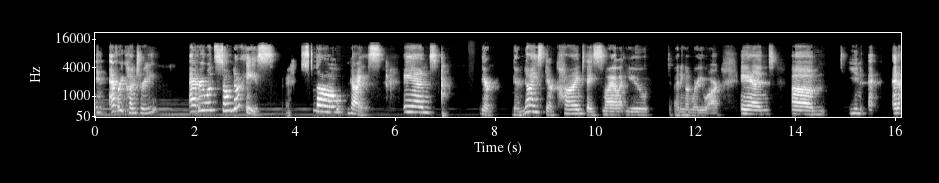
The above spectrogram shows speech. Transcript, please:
in every country, everyone's so nice, so nice. And they're they're nice they're kind they smile at you depending on where you are. And um you and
